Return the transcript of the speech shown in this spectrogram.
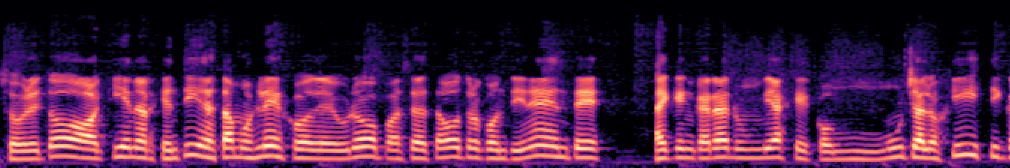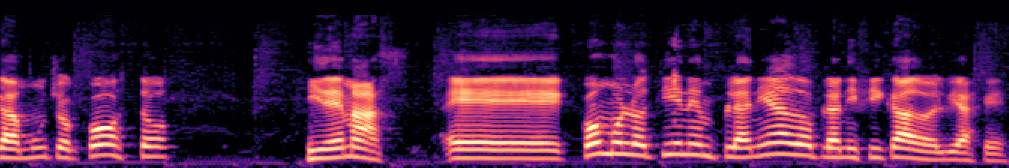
sobre todo aquí en Argentina, estamos lejos de Europa, o sea, hasta otro continente, hay que encarar un viaje con mucha logística, mucho costo y demás. Eh, ¿Cómo lo tienen planeado, planificado el viaje?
